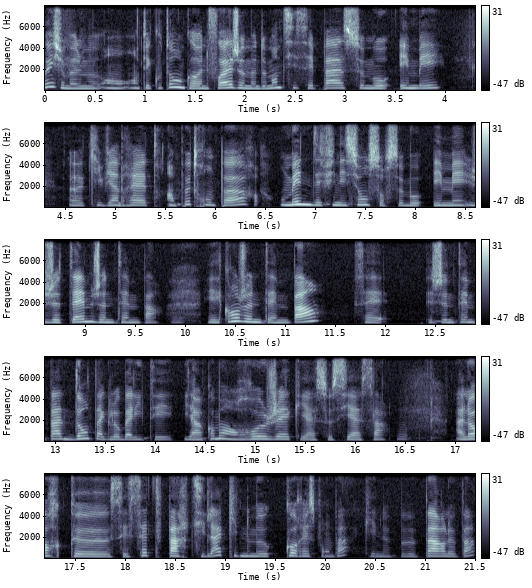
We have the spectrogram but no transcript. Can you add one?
Oui, je me, en, en t'écoutant encore une fois, je me demande si c'est pas ce mot aimer euh, qui viendrait être un peu trompeur. On met une définition sur ce mot aimer. Je t'aime, je ne t'aime pas. Mm. Et quand je ne t'aime pas, c'est je ne t'aime pas dans ta globalité. Il y a comme un rejet qui est associé à ça. Mm. Alors que c'est cette partie-là qui ne me correspond pas, qui ne me parle pas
